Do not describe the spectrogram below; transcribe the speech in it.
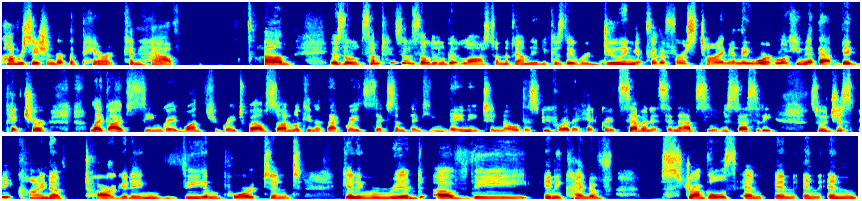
conversation that the parent can have um, it was a, sometimes it was a little bit lost on the family because they were doing it for the first time and they weren't looking at that big picture like i've seen grade 1 through grade 12 so i'm looking at that grade 6 and thinking they need to know this before they hit grade 7 it's an absolute necessity. So just be kind of targeting the important getting rid of the any kind of struggles and and and and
